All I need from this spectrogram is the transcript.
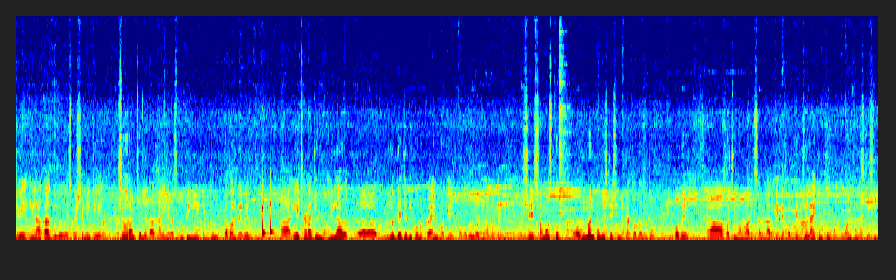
যে এলাকাগুলো স্পেশালি যে শহরাঞ্চল এলাকায়, এরা স্কুটি নিয়ে কিন্তু টহল দেবে। এছাড়া যে মহিলা বিরুদ্ধে যদি কোনো ক্রাইম ঘটে, কোনো দুর্ঘটনা ঘটে, সে সমস্ত উমেন পুলিশ স্টেশন এটা তদন্ত হবে। পশ্চিমবঙ্গ সরকার থেকে প্রত্যেক জেলায় কিন্তু উমেন পুলিশ স্টেশন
